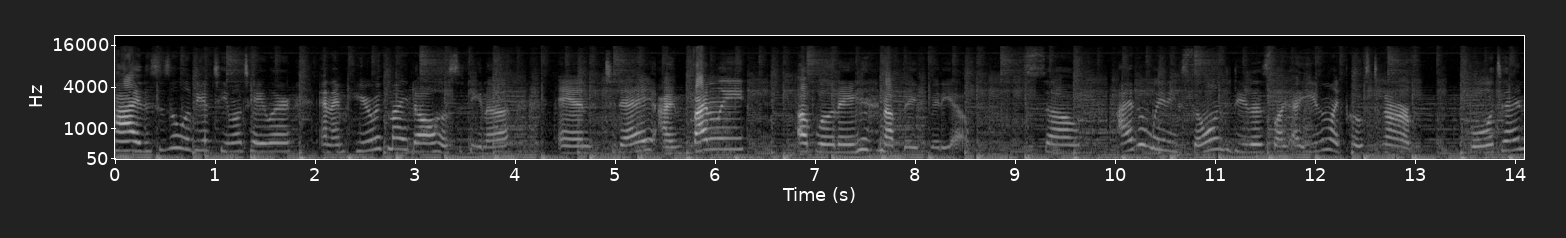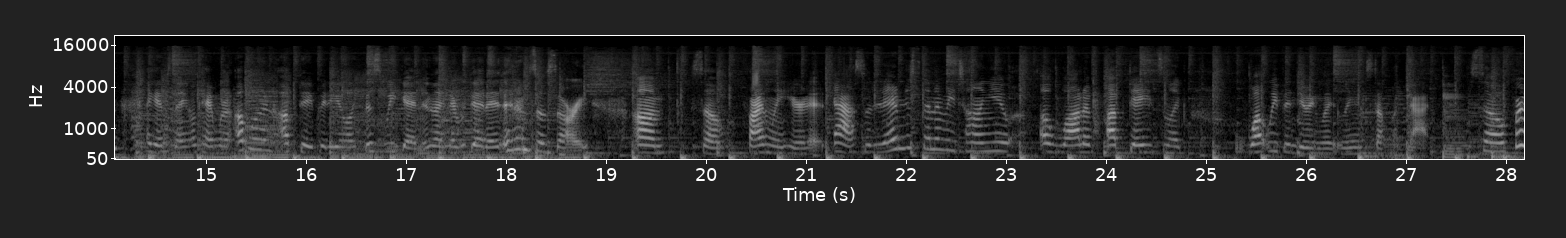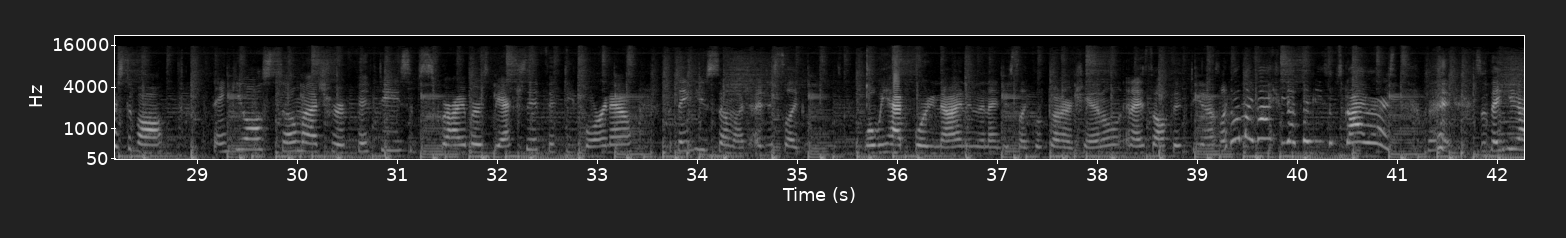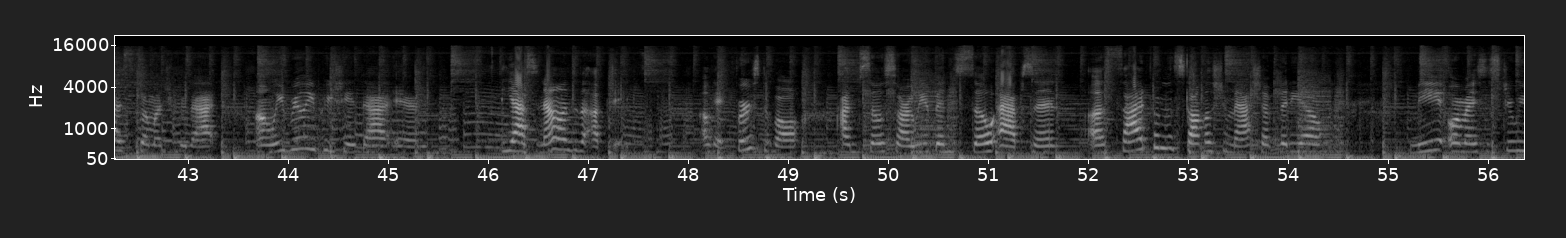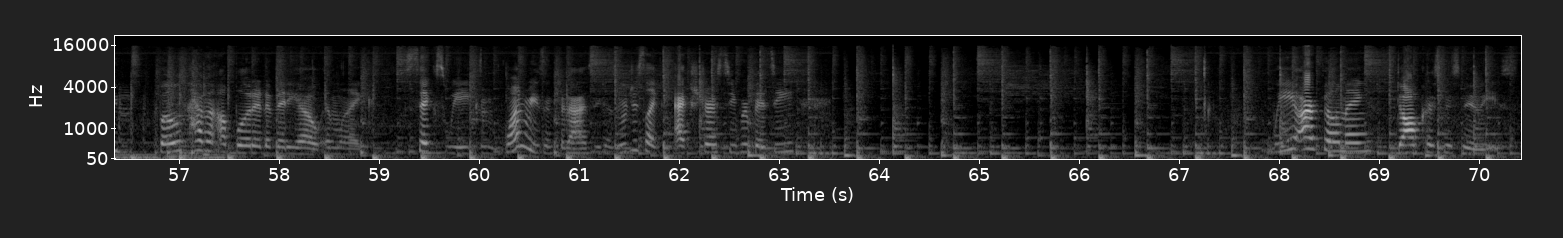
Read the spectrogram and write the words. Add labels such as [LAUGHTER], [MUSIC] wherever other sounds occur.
Hi, this is Olivia Timo Taylor, and I'm here with my doll, Josefina, and today I'm finally uploading an update video. So, I've been waiting so long to do this, like, I even, like, posted on our bulletin, kept saying, okay, I'm going to upload an update video, like, this weekend, and I never did it, [LAUGHS] and I'm so sorry. Um, so, finally, here it is. Yeah, so today I'm just going to be telling you a lot of updates, like, what we've been doing lately and stuff like that. So, first of all, Thank you all so much for 50 subscribers. We actually have 54 now, but thank you so much. I just like, well, we had 49, and then I just like looked on our channel, and I saw 50, and I was like, oh my gosh, we got 50 subscribers! [LAUGHS] so thank you guys so much for that. Um, we really appreciate that, and yeah, so now on to the updates. Okay, first of all, I'm so sorry. We've been so absent. Aside from the stop motion mashup video, me or my sister, we both haven't uploaded a video in like six weeks. One reason for that is because we're just like extra super busy. We are filming doll Christmas movies.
